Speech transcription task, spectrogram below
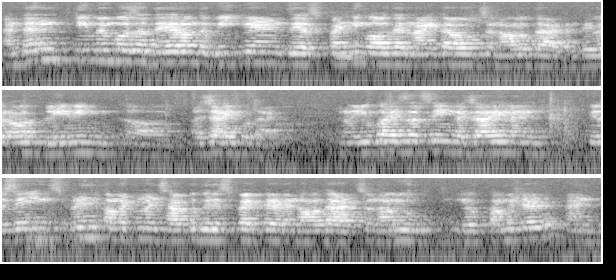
and then team members are there on the weekend, they are spending all their night outs and all of that, and they were all blaming uh, Agile for that. You know, you guys are saying Agile and you're saying sprint commitments have to be respected and all that, so now you, you have committed and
